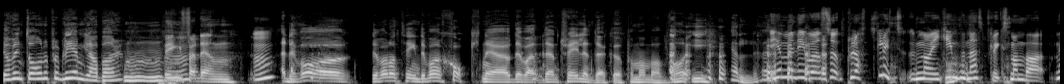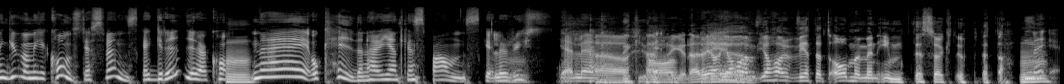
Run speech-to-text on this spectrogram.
Jag vill inte ha något problem grabbar. Det är ungefär den. Det var, det var någonting, det var en chock när jag, det var, den trailern dök upp och man bara, vad i helvete? Ja, men det var så plötsligt, man gick in på Netflix, man bara, men gud vad mycket konstiga svenska grejer här kom. Nej, okej, den här är egentligen spansk eller rysk eller... Ja, herregud. Ja, det jag, jag, har, jag har vetat om men inte sökt upp detta. Nej.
